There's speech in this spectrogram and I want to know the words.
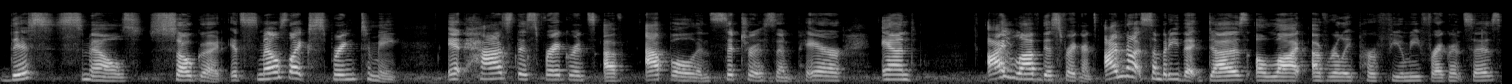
This smells so good. It smells like spring to me. It has this fragrance of apple and citrus and pear and I love this fragrance. I'm not somebody that does a lot of really perfumy fragrances,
